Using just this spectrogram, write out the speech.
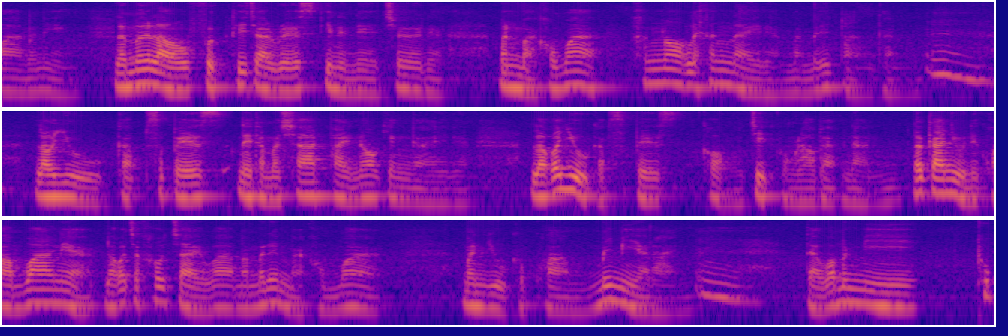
ว่างนั่นเอง แล้วเมื่อเราฝึกที่จะ rest in the nature เนี่ยมันหมายความว่าข้างนอกและข้างในเนี่ยมันไม่ได้ต่างกันอืมเราอยู่กับ space ในธรรมชาติภายนอกยังไงเนี่ย เราก็อยู่กับ space ของจิตของเราแบบนั้น แล้วการอยู่ในความว่างเนี่ย เราก็จะเข้าใจว่ามันไม่ได้หมายความว่า มันอยู่กับความไม่มีอะไรอืมแต่ว่ามันมีทุก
